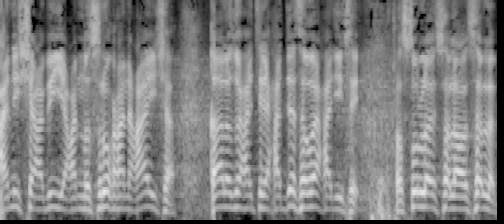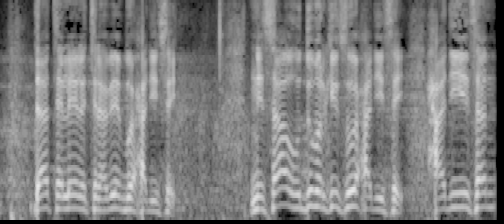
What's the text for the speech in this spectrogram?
can الshacbiyi can masruuq can caaisha qaalat waxay tihi xadaa waa xadiisay rasul lahi sal ly slam daata leylatin habeen buu xadiisay nisaa'uhu dumarkiisu u xadiisay xadiian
